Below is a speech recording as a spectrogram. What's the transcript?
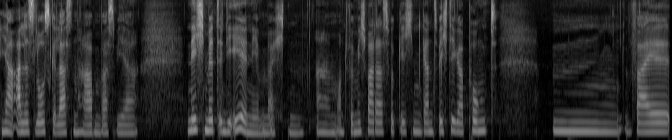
ja alles losgelassen haben, was wir nicht mit in die Ehe nehmen möchten. Ähm, und für mich war das wirklich ein ganz wichtiger Punkt, Mm, weil,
